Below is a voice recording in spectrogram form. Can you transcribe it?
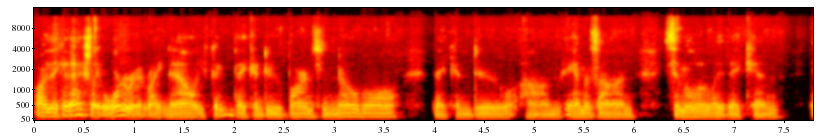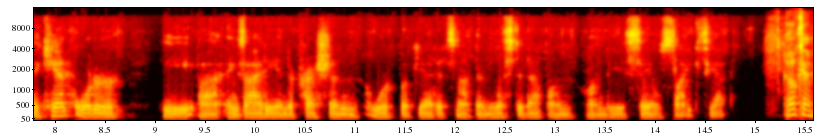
or they can actually order it right now. You can. They can do Barnes and Noble. They can do um, Amazon. Similarly, they can. They can't order the uh, anxiety and depression workbook yet. It's not been listed up on on these sales sites yet. Okay,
